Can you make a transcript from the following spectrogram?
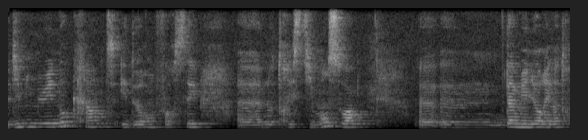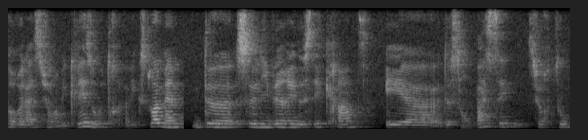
diminuer nos craintes et de renforcer notre estime en soi. D'améliorer notre relation avec les autres, avec soi-même, de se libérer de ses craintes et de son passé surtout.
